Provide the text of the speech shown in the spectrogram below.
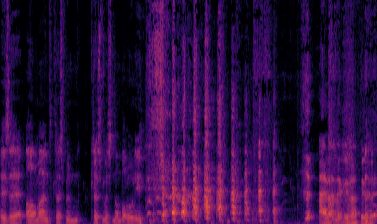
is uh, Armand Christmas Christmas Numberoni. Aye, that might be my favourite.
